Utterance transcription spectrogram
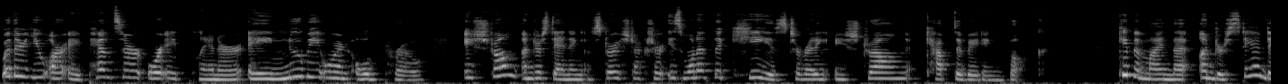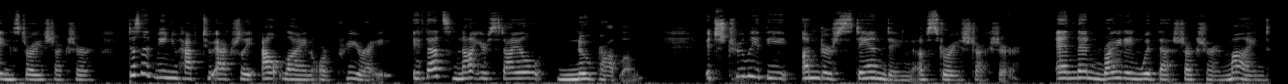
Whether you are a pantser or a planner, a newbie or an old pro, a strong understanding of story structure is one of the keys to writing a strong, captivating book. Keep in mind that understanding story structure doesn't mean you have to actually outline or pre write. If that's not your style, no problem. It's truly the understanding of story structure, and then writing with that structure in mind,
